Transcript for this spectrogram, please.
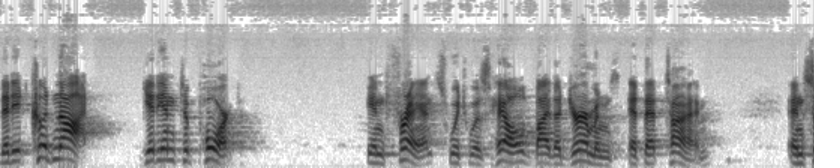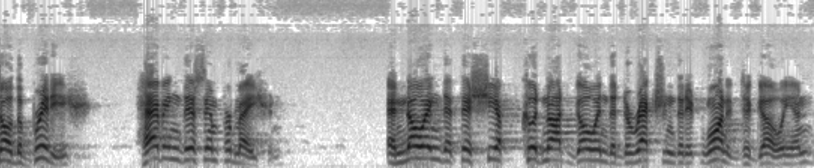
that it could not get into port in France, which was held by the Germans at that time. And so the British, having this information, and knowing that this ship could not go in the direction that it wanted to go in,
